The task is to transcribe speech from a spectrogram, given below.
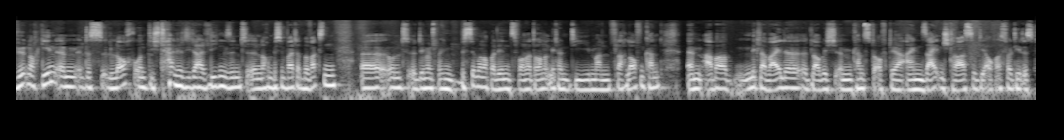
wird noch gehen. Ähm, das Loch und die Steine, die da halt liegen, sind äh, noch ein bisschen weiter bewachsen äh, und dementsprechend bist du immer noch bei den 200, 300 Metern, die man flach laufen kann. Ähm, aber mittlerweile, äh, glaube ich, ähm, kannst du auf der einen Seitenstraße, die auch asphaltiert ist,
